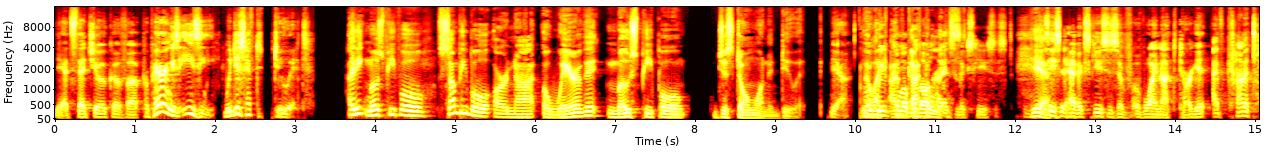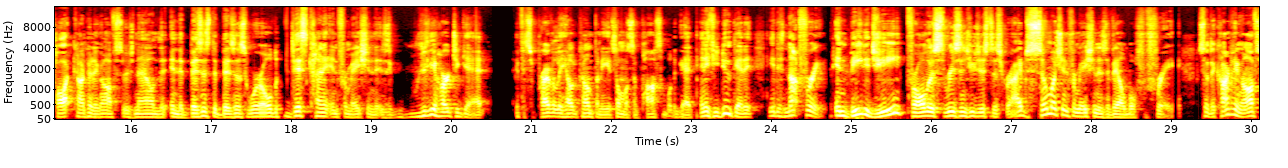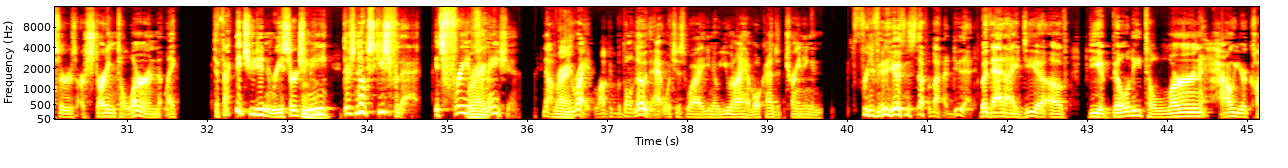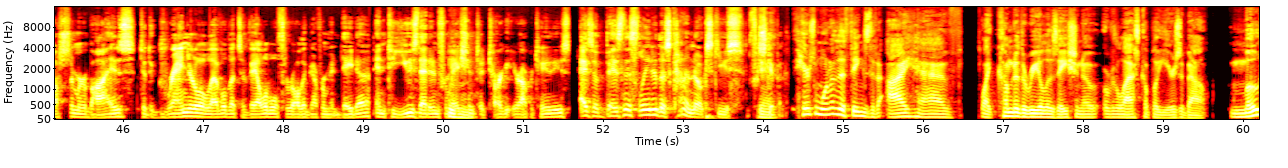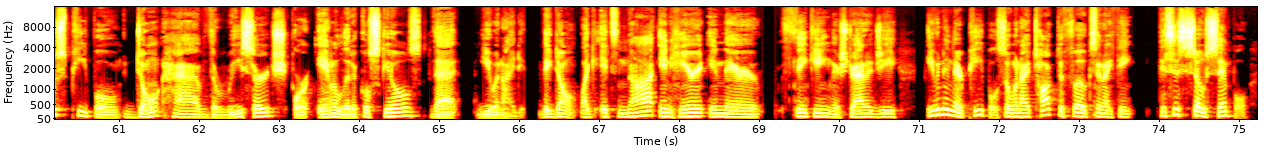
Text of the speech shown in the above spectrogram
Yeah, it's that joke of uh, preparing is easy. We just have to do it. I think most people, some people are not aware of it. Most people just don't want to do it. Yeah. They're We've like, come "I've up with all kinds list." of excuses. Yeah. It's easy to have excuses of, of why not to target. I've kind of taught contracting officers now that in the business to business world, this kind of information is really hard to get. If it's a privately held company, it's almost impossible to get. And if you do get it, it is not free. In B2G, for all those reasons you just described, so much information is available for free. So the contracting officers are starting to learn that like the fact that you didn't research me, mm-hmm. there's no excuse for that. It's free Right. Now, Right. you're right. A lot of people don't know that, which is why, you know, you and I have all kinds of training and free videos and stuff about how to do that. But that idea of the ability to learn how your customer buys to the granular level that's available through all the government data and to use that information Mm-hmm. to target your opportunities. As a business leader, there's kind of no excuse for Yeah. skipping. it. Here's one of the things that I have like come to the realization of over the last couple of years about most people don't have the research or analytical skills that you and I do. They don't. Like it's not inherent in their thinking, their strategy, even in their people. So when I talk to folks and I think this is so simple,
